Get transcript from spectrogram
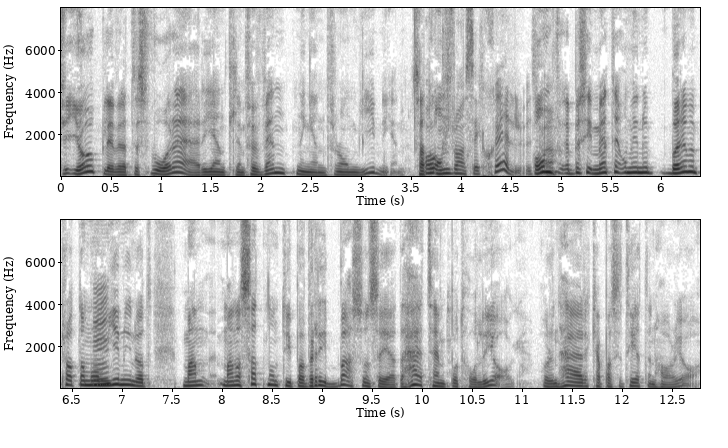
jag upplever att det svåra är egentligen förväntningen från omgivningen. Så att och om, från sig själv. om, precis, men om vi nu börjar med att prata om Mm. omgivningen då, att man, man har satt någon typ av ribba som säger att det här tempot håller jag och den här kapaciteten har jag.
